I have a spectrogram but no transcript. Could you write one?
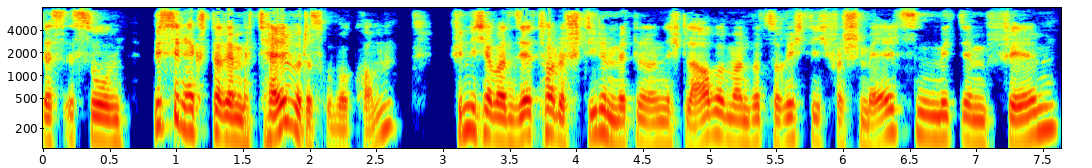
das ist so ein bisschen experimentell wird es rüberkommen. Finde ich aber ein sehr tolles Stilmittel und ich glaube, man wird so richtig verschmelzen mit dem Film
